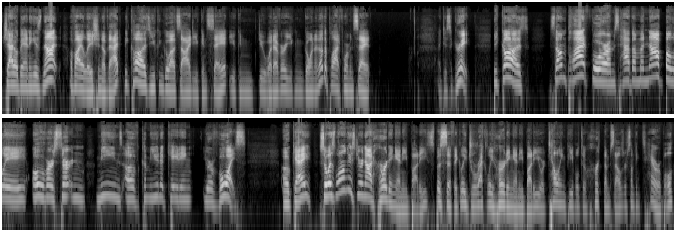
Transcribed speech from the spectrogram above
shadow banning is not a violation of that because you can go outside, you can say it, you can do whatever, you can go on another platform and say it. I disagree because some platforms have a monopoly over certain means of communicating your voice. Okay? So as long as you're not hurting anybody, specifically directly hurting anybody or telling people to hurt themselves or something terrible,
